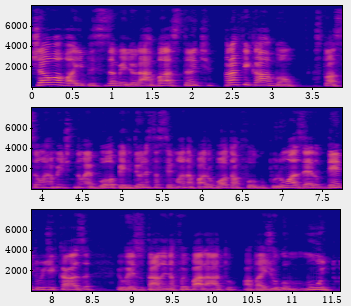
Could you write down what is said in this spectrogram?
Já o Havaí precisa melhorar bastante para ficar bom. A situação realmente não é boa, perdeu nesta semana para o Botafogo por 1 a 0 dentro de casa e o resultado ainda foi barato. O Havaí jogou muito,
